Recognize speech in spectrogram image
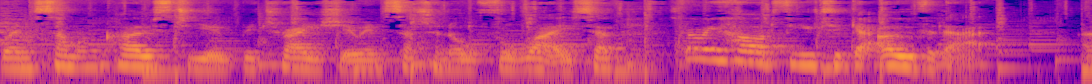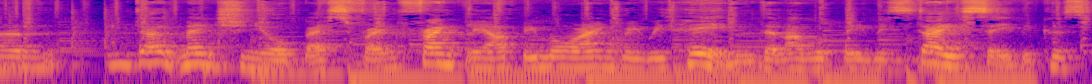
when someone close to you betrays you in such an awful way. So it's very hard for you to get over that um, you don't mention your best friend, frankly, I'd be more angry with him than I would be with Stacey because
